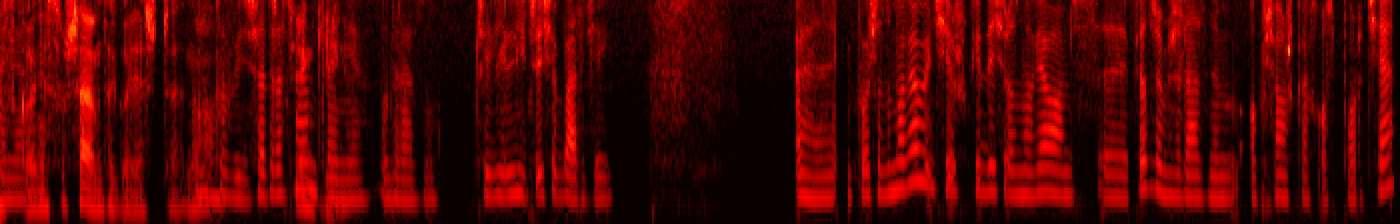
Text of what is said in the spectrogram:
wszystko. Nie słyszałem tego jeszcze. No, No, to widzisz, a teraz dzięki. na antenie od razu. Czyli liczy się bardziej. E, I porozmawiamy dzisiaj, już kiedyś rozmawiałam z e, Piotrem Żelaznym o książkach o sporcie,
